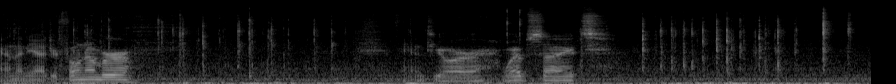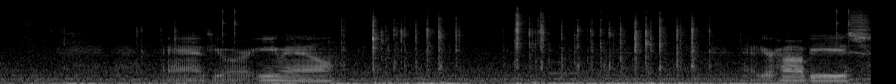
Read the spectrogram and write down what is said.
And then you add your phone number and your website and your email and your hobbies.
